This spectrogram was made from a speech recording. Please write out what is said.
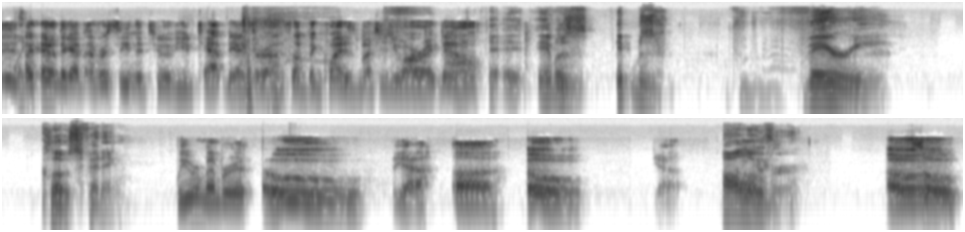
I don't think I've ever seen the two of you tap dance around something quite as much as you are right now. It, it, it was it was very close fitting. We remember it. Oh. Yeah. Uh. Oh. Yeah. All Okay. over. Okay. So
